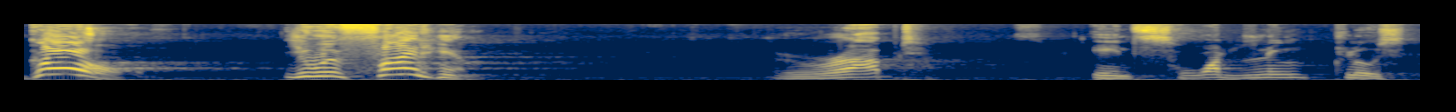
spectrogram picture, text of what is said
Go, you will find him wrapped in swaddling clothes.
